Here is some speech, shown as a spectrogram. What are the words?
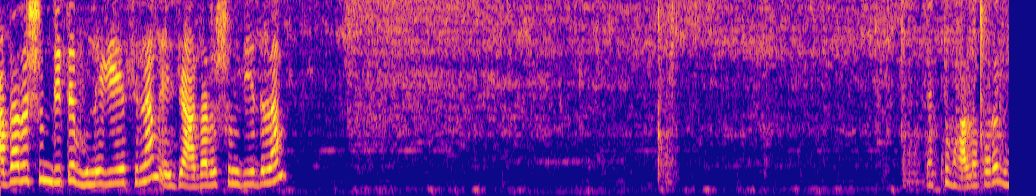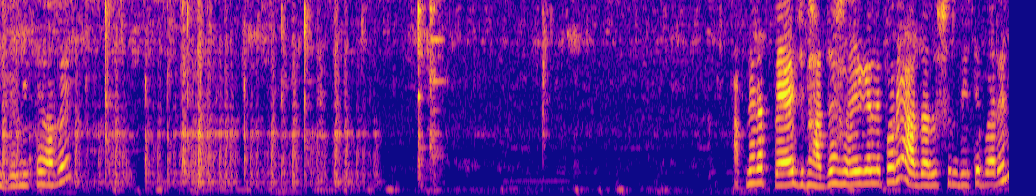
আদা রসুন দিতে ভুলে গিয়েছিলাম, এই যে আদা রসুন দিয়ে দিলাম। একটু ভালো করে ভেজে নিতে হবে। আপনারা পেঁয়াজ ভাজা হয়ে গেলে পরে আদা রসুন দিতে পারেন।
